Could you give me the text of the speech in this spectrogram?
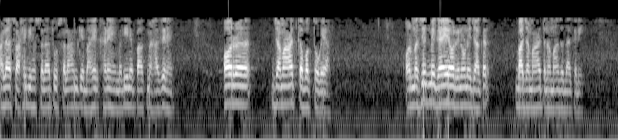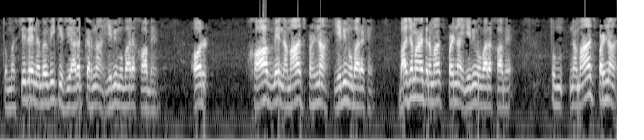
علیہ صاحب حسلاۃ السلام کے باہر کھڑے ہیں، مدینہ پاک میں حاضر ہیں۔ اور جماعت کا وقت ہو گیا۔ اور مسجد میں گئے اور انہوں نے جا کر باجماعت نماز ادا کری۔ تو مسجد نبوی کی زیارت کرنا یہ بھی مبارک خواب ہے۔ اور خواب میں نماز پڑھنا یہ بھی مبارک ہے۔ باجماعت نماز پڑھنا یہ بھی مبارک خواب ہے۔ تو نماز پڑھنا،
